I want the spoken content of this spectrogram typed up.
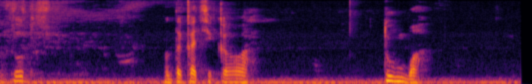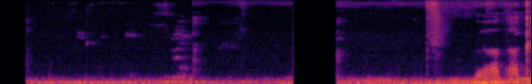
А тут ось така цікава тумба. Да, так.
